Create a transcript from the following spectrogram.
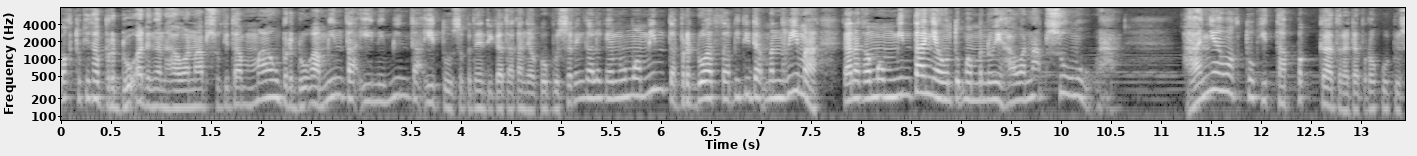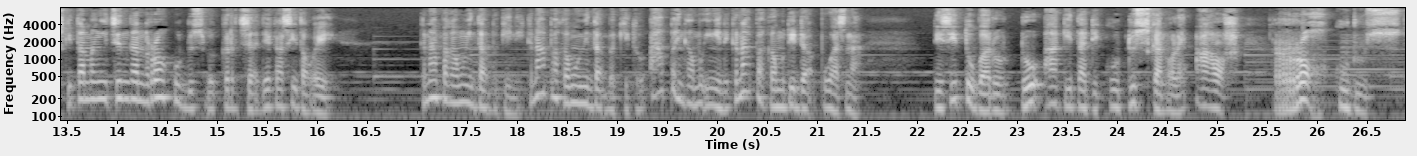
Waktu kita berdoa dengan hawa nafsu, kita mau berdoa, minta ini, minta itu. Seperti yang dikatakan Yakobus, sering kalau kamu mau minta berdoa tetapi tidak menerima. Karena kamu memintanya untuk memenuhi hawa nafsumu. Nah, hanya waktu kita peka terhadap roh kudus, kita mengizinkan roh kudus bekerja. Dia kasih tahu, eh, kenapa kamu minta begini? Kenapa kamu minta begitu? Apa yang kamu ingini? Kenapa kamu tidak puas? Nah, di situ baru doa kita dikuduskan oleh Allah, roh kudus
